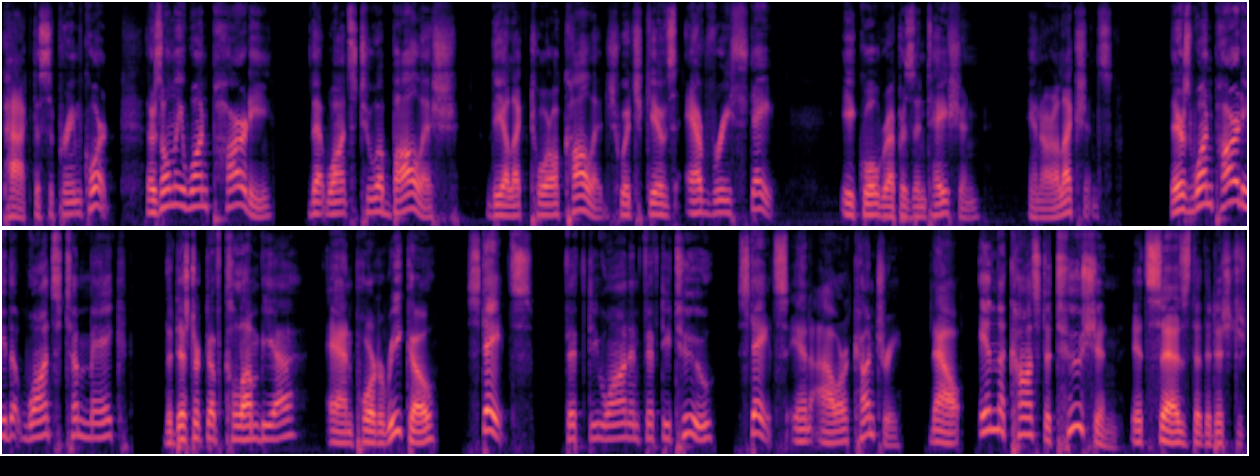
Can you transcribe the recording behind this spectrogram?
pack the Supreme Court. There's only one party that wants to abolish the Electoral College, which gives every state equal representation in our elections. There's one party that wants to make the District of Columbia and Puerto Rico states. 51 and 52 states in our country. Now, in the Constitution, it says that the Dist-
